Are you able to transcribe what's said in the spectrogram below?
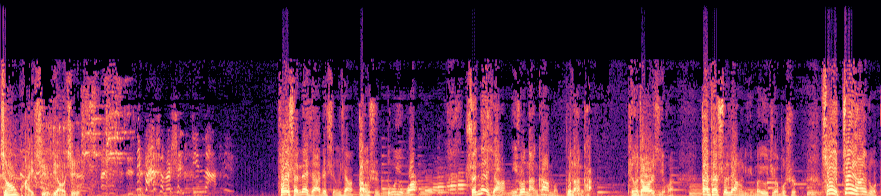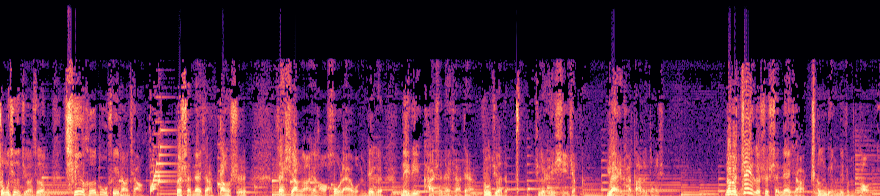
招牌式标志。你发什么神经呢？所以沈殿霞这形象当时独一无二。沈殿霞，你说难看吗？不难看。挺招人喜欢，但她是靓女吗？又绝不是。所以这样一种中性角色呢，亲和度非常强。和沈殿霞当时在香港也好，后来我们这个内地看沈殿霞电影，都觉得这个人喜庆，愿意看她的东西。那么这个是沈殿霞成名的这么道理。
